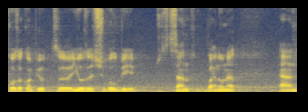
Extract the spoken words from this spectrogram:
for the compute uh, usage will be sent by Nunet and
